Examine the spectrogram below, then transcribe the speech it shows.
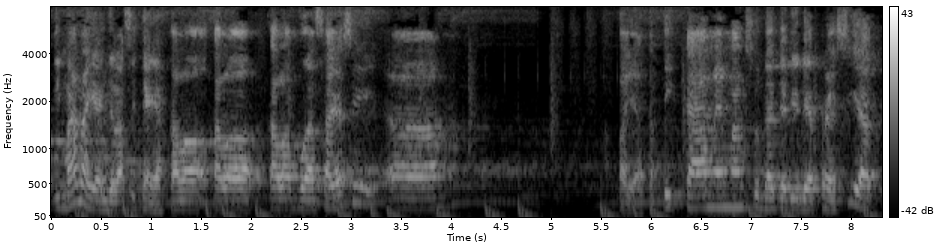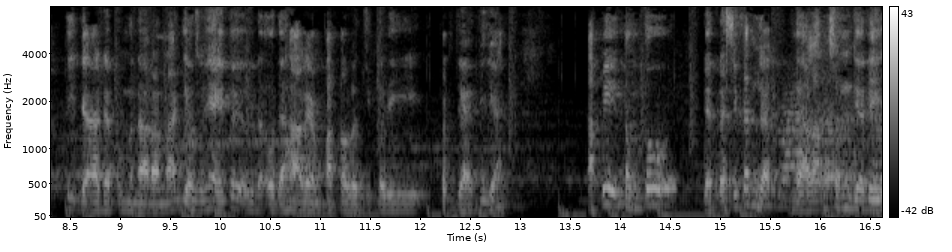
Gimana ya jelasinnya ya? Kalau kalau kalau buat saya sih eh, apa ya? Ketika memang sudah jadi depresi ya tidak ada pembenaran lagi. Maksudnya itu ya udah udah hal yang pathologically terjadi ya. Tapi tentu depresi kan nggak nggak langsung jadi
